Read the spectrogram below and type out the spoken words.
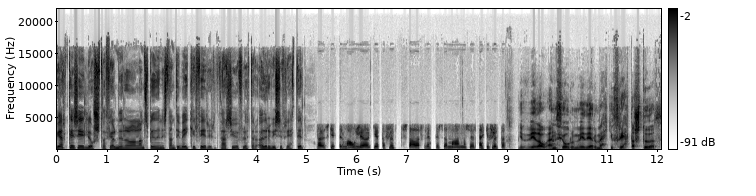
Bjarkei sé ljóst að fjölmiðlar á landsbyðinni standi veikir fyrir þar séu fluttar öðruvísi fréttir það skiptir máli að geta flutt staðarfréttir sem annars er ekki fluttar. Við á N4 við erum ekki fréttastöð.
